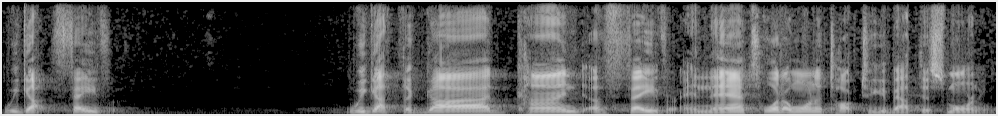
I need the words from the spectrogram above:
we got favor. We got the God kind of favor. And that's what I want to talk to you about this morning.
